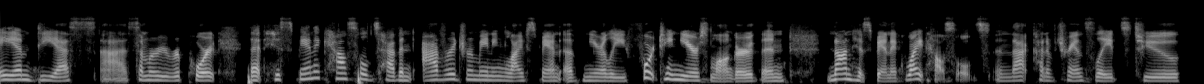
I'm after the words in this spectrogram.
AMDS uh, summary report that Hispanic households have an average remaining lifespan of nearly 14 years longer than non Hispanic white households. And that kind of translates to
